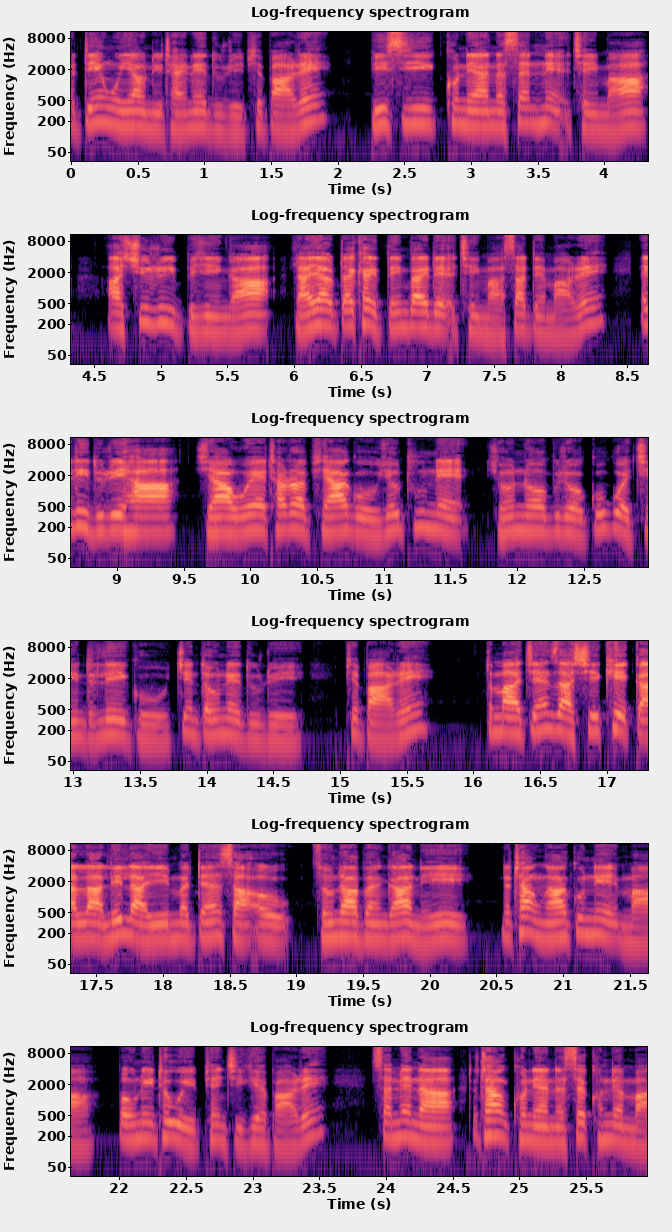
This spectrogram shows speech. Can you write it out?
အတင်းဝင်ရောက်နေထိုင်တဲ့သူတွေဖြစ်ပါတယ်။ BC 922အချိန်မှာ အာရှုရိဘုရင်ကလာရောက်တိုက်ခိုက်သိမ်းပိုက်တဲ့အချိန်မှာစတင်ပါတယ်။အဲ့ဒီသူတွေဟာယာဝဲထောက်ရဖျားကိုရုတ်ထုနဲ့ရောနှောပြီးတော့ကိုးကွယ်ခြင်းဓလေ့ကိုကျင့်သုံးတဲ့သူတွေဖြစ်ပါတယ်။တမန်ကျမ်းစာရှေးခေတ်ကာလလေ့လာရေးမှတ်တမ်းစာအုပ်ဇုံနာဘန်ကနေ2005ခုနှစ်မှာပုံနှိပ်ထုတ်ဝေဖြန့်ချီခဲ့ပါတယ်။စာမျက်နှာ1929မှာ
